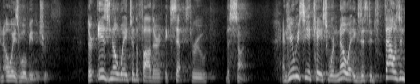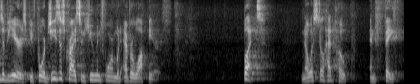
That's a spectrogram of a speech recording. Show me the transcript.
and always will be the truth. There is no way to the Father except through the Son. And here we see a case where Noah existed thousands of years before Jesus Christ in human form would ever walk the earth. But Noah still had hope and faith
